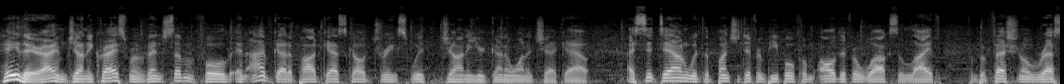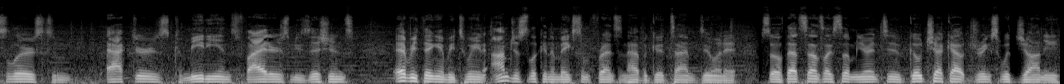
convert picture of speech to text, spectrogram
Hey there, I am Johnny Christ from Avenged Sevenfold, and I've got a podcast called Drinks with Johnny you're going to want to check out. I sit down with a bunch of different people from all different walks of life, from professional wrestlers to actors, comedians, fighters, musicians, everything in between. I'm just looking to make some friends and have a good time doing it. So if that sounds like something you're into, go check out Drinks with Johnny,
